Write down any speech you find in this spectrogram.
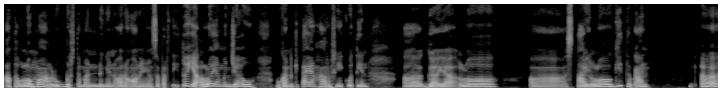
atau lo malu berteman dengan orang-orang yang seperti itu ya lo yang menjauh. Bukan kita yang harus ngikutin uh, gaya lo uh, style lo gitu kan. Uh,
